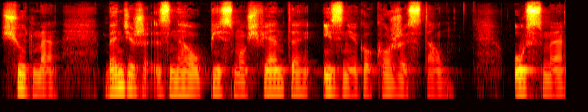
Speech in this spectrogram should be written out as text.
Siódme. Będziesz znał Pismo Święte i z niego korzystał. Ósme.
